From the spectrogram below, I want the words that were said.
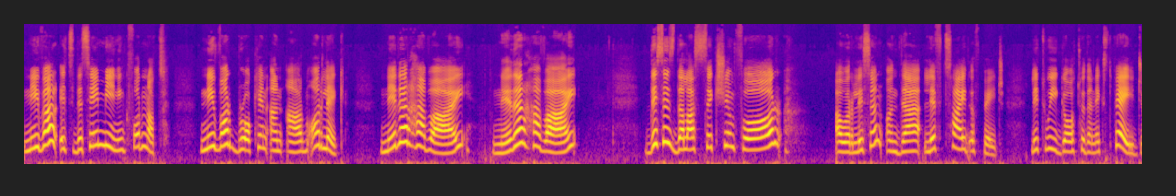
never, it's the same meaning for not. Never broken an arm or leg. Neither have I, neither have I. This is the last section for our lesson on the left side of page. Let we go to the next page.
